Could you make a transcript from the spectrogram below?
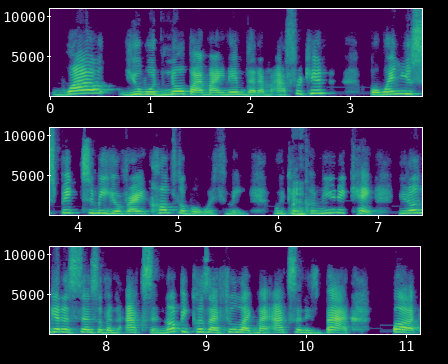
while you would know by my name that I'm African, but when you speak to me, you're very comfortable with me. We can mm. communicate. You don't get a sense of an accent, not because I feel like my accent is bad, but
